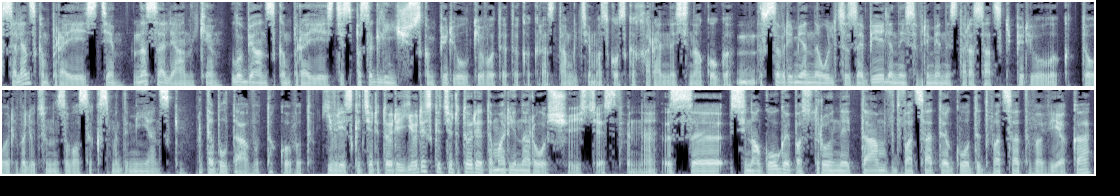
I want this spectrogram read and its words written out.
Солянском проезде, на Солянке, Лубянском проезде, Спасоглиническом переулке, вот это как раз там, где Московская хоральная синагога, современная улица Забелина и современный Старосадский переулок, то революцию назывался Космодемьянским. Это был, да, вот такой вот еврейская территория. Еврейская территория – это Марина Роща, естественно, с синагогой, построенной там в 20-е годы 20 века,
